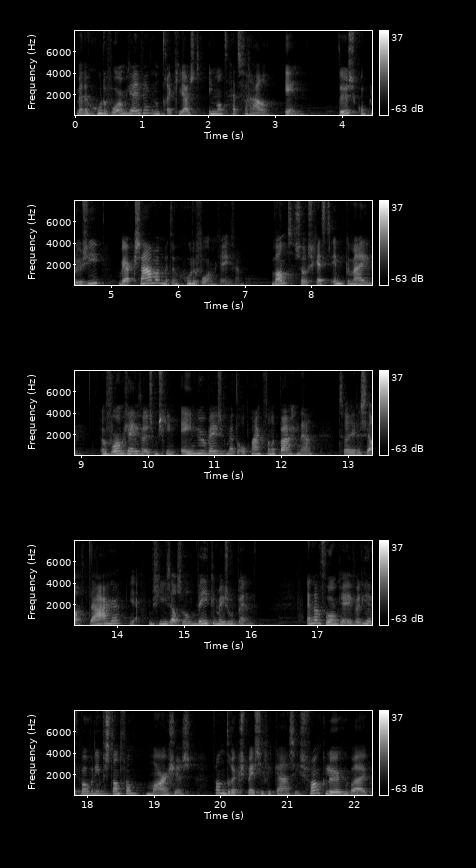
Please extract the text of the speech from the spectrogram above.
met een goede vormgeving, dan trek je juist iemand het verhaal in. Dus, conclusie, werk samen met een goede vormgeving. Want, zo schetst Imke mij, Een vormgever is misschien één uur bezig met de opmaak van een pagina, terwijl je er zelf dagen, ja, misschien zelfs wel weken mee zoet bent. En een vormgever die heeft bovendien verstand van marges, van drukspecificaties, van kleurgebruik.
